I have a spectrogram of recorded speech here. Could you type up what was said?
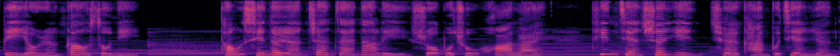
必有人告诉你。”同行的人站在那里，说不出话来，听见声音，却看不见人。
